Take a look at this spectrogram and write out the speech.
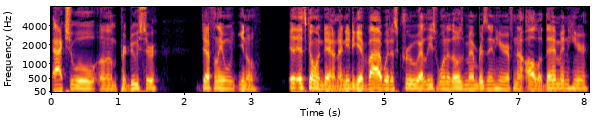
actual um, producer. Definitely, you know, it, it's going down. I need to get Vibe with his crew, at least one of those members in here, if not all of them in here.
